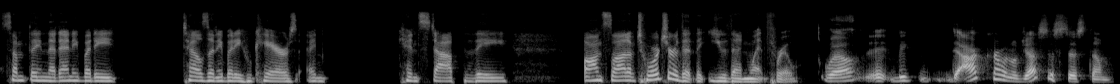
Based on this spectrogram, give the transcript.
something that anybody tells anybody who cares and can stop the onslaught of torture that, that you then went through? Well, it be, the- our criminal justice system,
